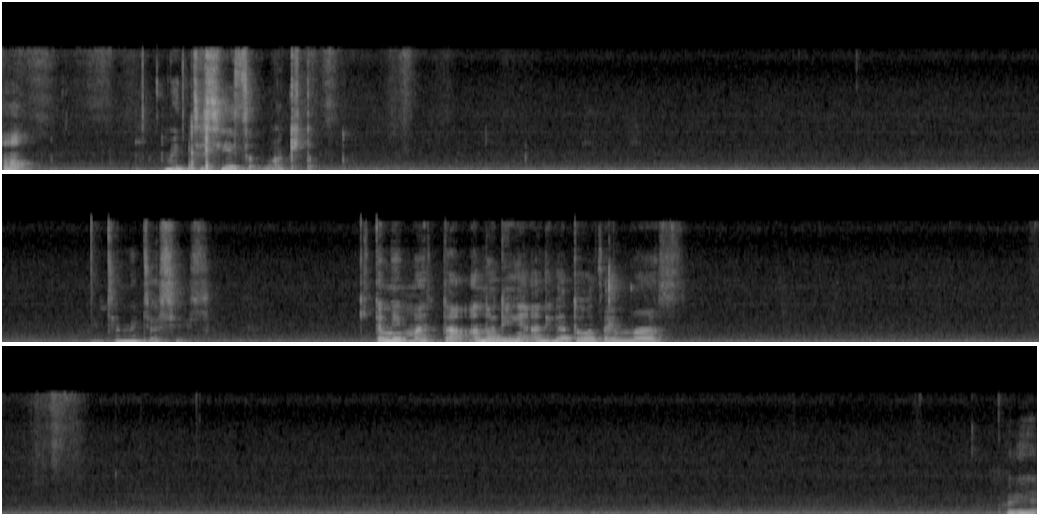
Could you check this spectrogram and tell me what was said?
あ あめっちゃシーザーが来た。めちゃめちゃシーザー来てみました。あのりんありがとうございます。これ。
